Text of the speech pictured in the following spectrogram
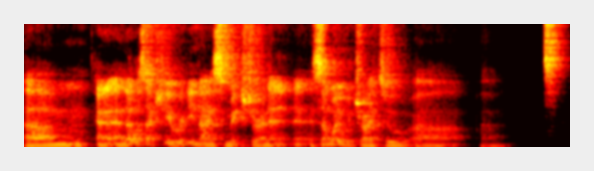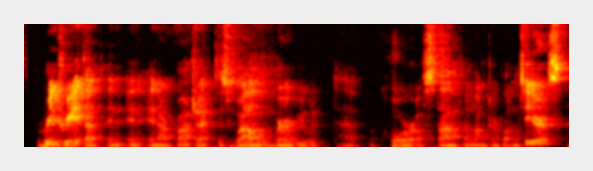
Um, and, and, that was actually a really nice mixture. And in, in some way, we tried to uh, uh, recreate that in, in, in our project as well, where we would have a core of staff and long term volunteers.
